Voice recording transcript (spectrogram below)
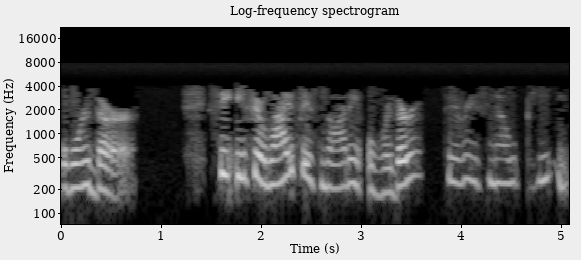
order. See, if your life is not in order, there is no peace.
